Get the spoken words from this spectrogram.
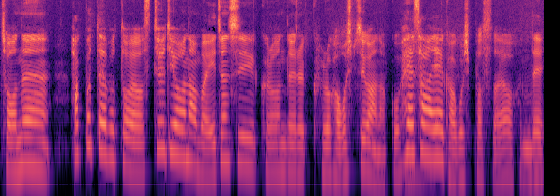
저는 학부 때부터 스튜디오나 뭐 에이전시 그런 데를 별로 가고 싶지가 않았고 회사에 가고 싶었어요. 근데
